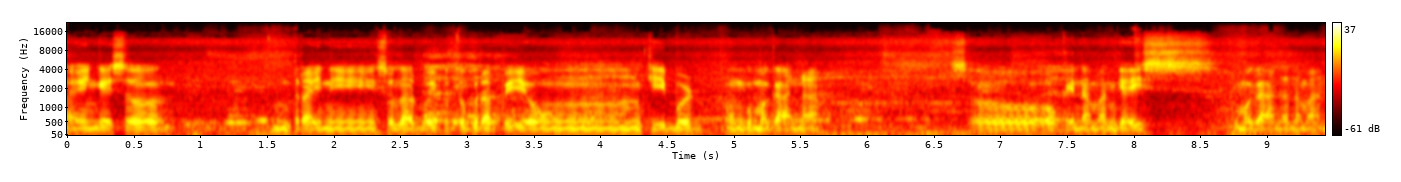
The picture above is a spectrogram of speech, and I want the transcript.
Ayun guys, so try ni Solarboy Photography yung keyboard kung gumagana. So okay naman guys, gumagana naman.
